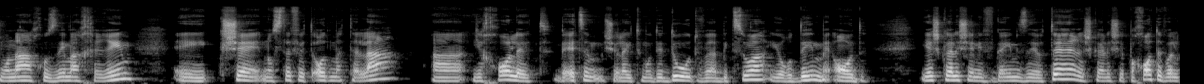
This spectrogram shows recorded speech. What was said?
98% האחרים, אה, כשנוספת עוד מטלה, היכולת בעצם של ההתמודדות והביצוע יורדים מאוד. יש כאלה שנפגעים מזה יותר, יש כאלה שפחות, אבל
